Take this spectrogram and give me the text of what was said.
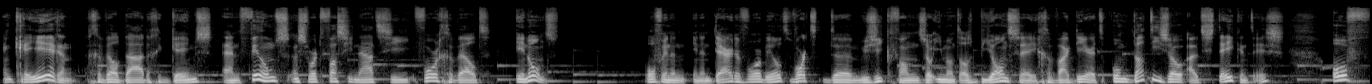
en creëren gewelddadige games en films een soort fascinatie voor geweld in ons? Of in een, in een derde voorbeeld, wordt de muziek van zo iemand als Beyoncé gewaardeerd omdat die zo uitstekend is? Of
